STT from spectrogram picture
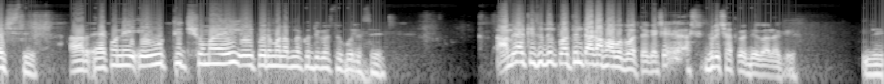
আসছে। আর এখন এই এই উত্তীত সময়েই এই পরিমাণ আপনার ক্ষতিগ্রস্ত করেছে। আমি আর কিছুদিন পর দিন টাকা পাবো পর থেকে সে ধুরি সাত করে দিয়ে গেল আর কি। জি।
